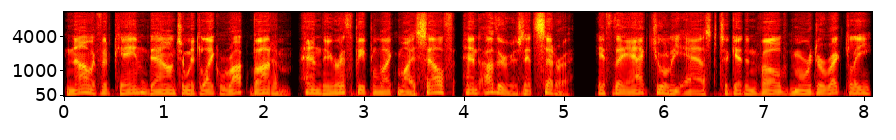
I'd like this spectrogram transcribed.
Now if it came down to it like rock bottom and the earth people like myself and others etc., if they actually asked to get involved more directly,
